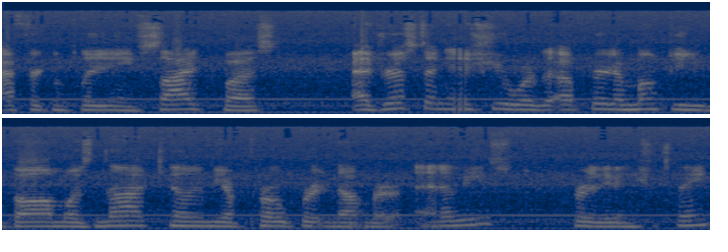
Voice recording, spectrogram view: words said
after completing a side quest. Addressed an issue where the upgraded monkey bomb was not killing the appropriate number of enemies. Pretty interesting.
